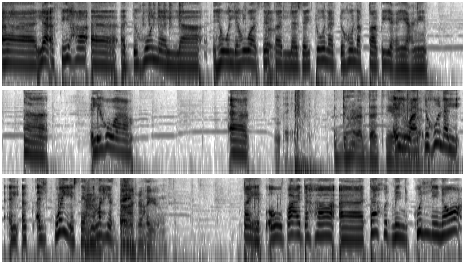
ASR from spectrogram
آه لا فيها آه الدهون ال- هو اللي هو زيت الزيتون الدهون الطبيعي يعني. آه اللي هو آه الدهون الذاتية أيوه الدهون ال ال الكويسه يعني. ما هي الضارة. أيوه. طيب وبعدها آه تاخذ من كل نوع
